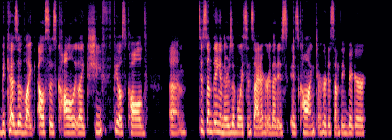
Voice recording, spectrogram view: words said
because of like Elsa's call, like she feels called um, to something, and there's a voice inside of her that is is calling to her to something bigger.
